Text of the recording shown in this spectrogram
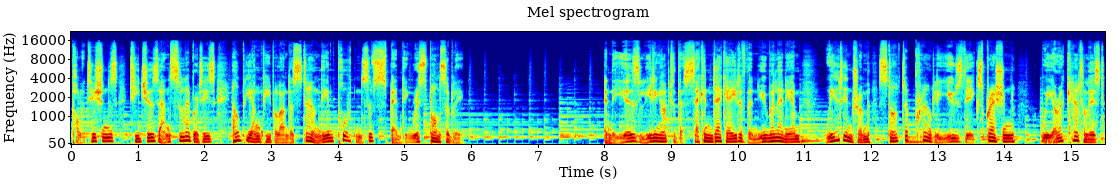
politicians, teachers and celebrities help young people understand the importance of spending responsibly. In the years leading up to the second decade of the new millennium, we at Intrum start to proudly use the expression, we are a catalyst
